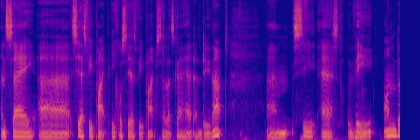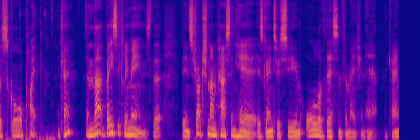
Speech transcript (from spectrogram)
and say uh, CSV pipe equals CSV pipe. So let's go ahead and do that um, CSV underscore pipe. Okay. And that basically means that the instruction I'm passing here is going to assume all of this information here. Okay.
